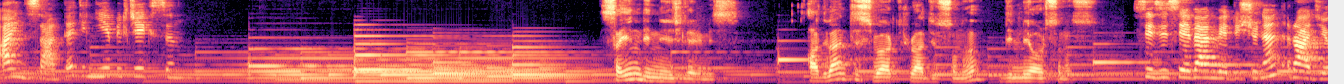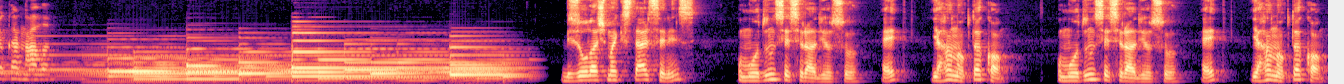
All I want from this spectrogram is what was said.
aynı saatte dinleyebileceksin. Sayın dinleyicilerimiz, Adventist World Radyosunu dinliyorsunuz. Sizi seven ve düşünen radyo kanalı. Bize ulaşmak isterseniz Umutun Sesi Radyosu et yaha.com Umutun Sesi Radyosu et yaha.com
